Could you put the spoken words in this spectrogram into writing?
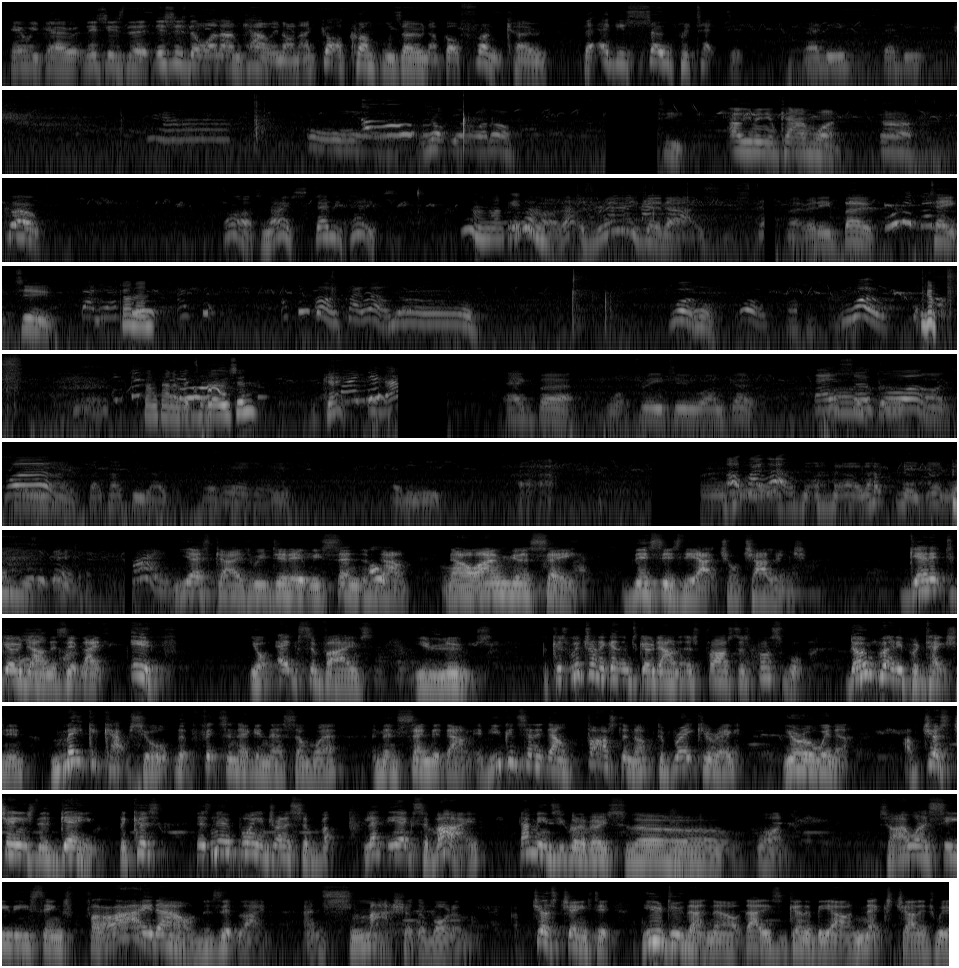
Here we go. This is the this is the one I'm counting on. I've got a crumple zone. I've got a front cone. The egg is so protected. Ready, steady. Oh, knock the other one off. Aluminium can one. Ah, go. Oh, it's nice, steady pace. Hmm, that's a good one. Oh, that was really good, Alice. Right, ready? Both. Take two. Go on then. Oh, quite well. Yo! Whoa, Oh, whoa, whoa. Some kind of explosion. okay. That Egbert. What? Three, two, one, go. that is oh, so cool. Oh, it's whoa. so nice. That's actually like perfect. Really dude. I didn't reach. Oh, quite well. That's pretty good. One piece of paper. Yes, guys, we did it. We sent them Oh. down. Now I'm gonna say, this is the actual challenge. Get it to go down the zip line. If your egg survives, you lose. Because we're trying to get them to go down as fast as possible. Don't put any protection in. Make a capsule that fits an egg in there somewhere, and then send it down. If you can send it down fast enough to break your egg, you're a winner. I've just changed the game because there's no point in trying to let the egg survive. That means you've got a very slow one. So I want to see these things fly down the zip line and smash at the bottom. I've just changed it. You do that now. That is going to be our next challenge. We're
